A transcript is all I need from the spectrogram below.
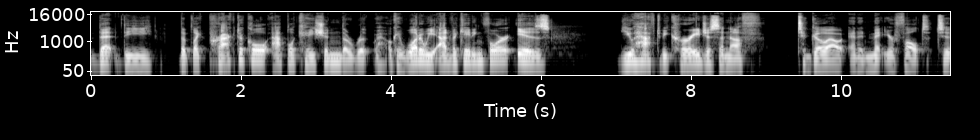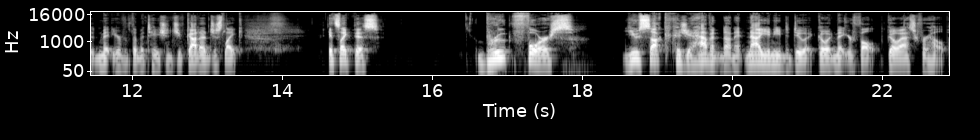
that the the like practical application the re- okay what are we advocating for is you have to be courageous enough to go out and admit your fault to admit your limitations. You've got to just like it's like this brute force you suck because you haven't done it now you need to do it. Go admit your fault. Go ask for help.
